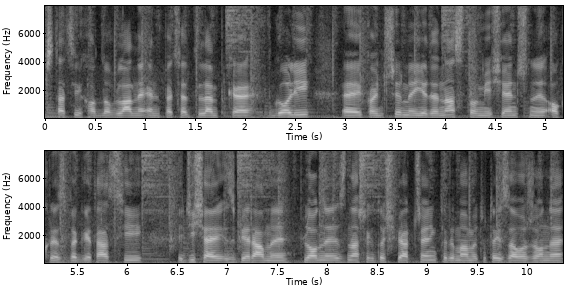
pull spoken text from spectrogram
w stacji hodowlanej NPC Lębkę w Goli. E, Kończymy 11-miesięczny okres wegetacji. Dzisiaj zbieramy plony z naszych doświadczeń, które mamy tutaj założone.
